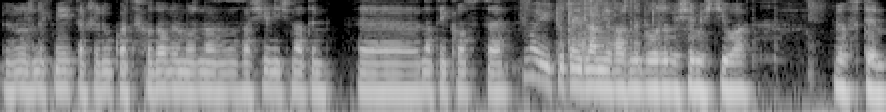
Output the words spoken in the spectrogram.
w różnych miejscach, czyli układ schodowy można zasilić na tym na tej kostce. No i tutaj dla mnie ważne było, żeby się mieściła w tym,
